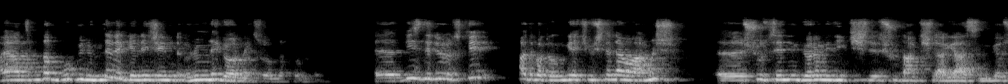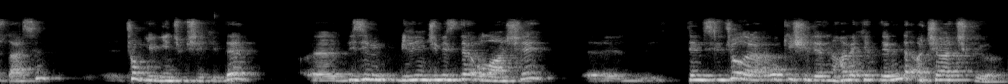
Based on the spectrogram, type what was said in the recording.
hayatımda bugünümde ve geleceğimde, önümde görmek zorunda kalıyorum. E, biz de diyoruz ki hadi bakalım geçmişte ne varmış? E, şu senin göremediğin kişileri şuradan kişiler gelsin göstersin. E, çok ilginç bir şekilde e, bizim bilincimizde olan şey e, temsilci olarak o kişilerin hareketlerinde açığa çıkıyor.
